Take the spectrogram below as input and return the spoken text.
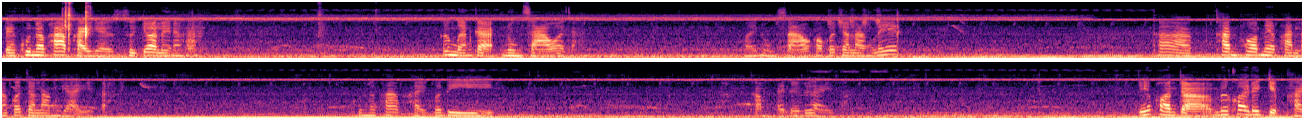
แต่คุณภาพไข่สุดยอดเลยนะคะ ก็เหมือนกับหนุ่มสาวอะจ้ะหอยหนุ่มสาวเขาก็จะรังเล็ก ถ้าขั้นพ่อแม่พันธุ์แล้วก็จะรังใหญ่จ้ะคุณภาพไข่ก็ดีทำไปเรื่อยๆจ้ะเจ๊พรจะไม่ค่อยได้เก็บไข่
